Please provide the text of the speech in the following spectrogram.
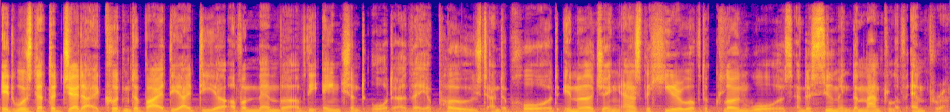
it was that the Jedi couldn't abide the idea of a member of the ancient order they opposed and abhorred emerging as the hero of the Clone Wars and assuming the mantle of Emperor.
